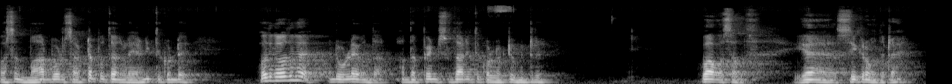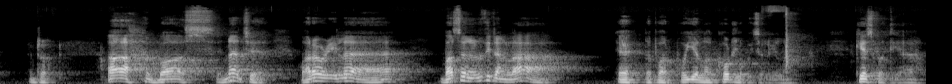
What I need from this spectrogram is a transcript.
வசந்த் மார்போடு சட்ட புத்தகங்களை அணித்துக்கொண்டு ஒதுங்க ஒதுங்க என்று உள்ளே வந்தான். அந்த பெண் சுதாரித்துக் கொள்ளட்டும் என்று. வா வசந்த். ஏன் சீக்கிரம் வந்துட்டேன் என்றான். ஆ பாஸ். என்னாச்சு? வர வழியில் பஸ்ஸை நிறுத்திட்டாங்களா? ஏ இந்த பார் பொய்யெல்லாம் கோர்ட்டில் போய் சொல்லிடலாம். கேஸ் பார்த்தியா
